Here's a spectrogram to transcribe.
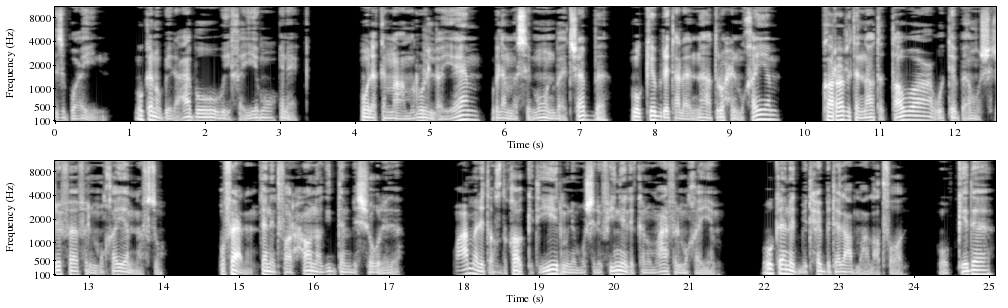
أسبوعين وكانوا بيلعبوا ويخيموا هناك. ولكن مع مرور الأيام ولما سيمون بقت شابة وكبرت على إنها تروح المخيم قررت إنها تتطوع وتبقى مشرفة في المخيم نفسه. وفعلا كانت فرحانة جدا بالشغل ده وعملت أصدقاء كتير من المشرفين اللي كانوا معاها في المخيم وكانت بتحب تلعب مع الأطفال. وبكده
